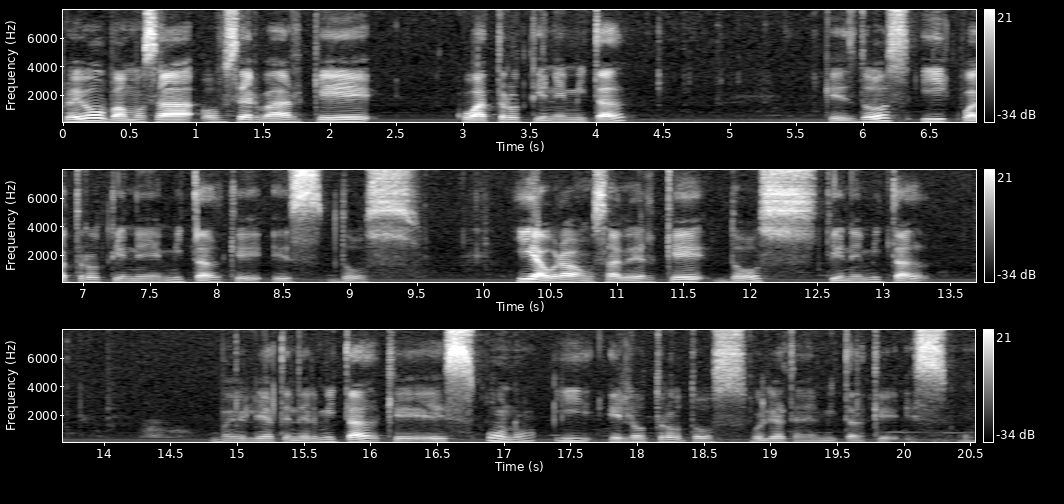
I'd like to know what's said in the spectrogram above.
Luego vamos a observar que 4 tiene mitad, que es 2, y 4 tiene mitad, que es 2. Y ahora vamos a ver que 2 tiene mitad, vuelve a tener mitad que es 1 y el otro 2 vuelve a tener mitad que es 1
